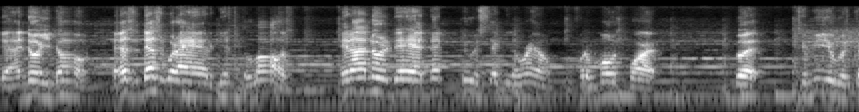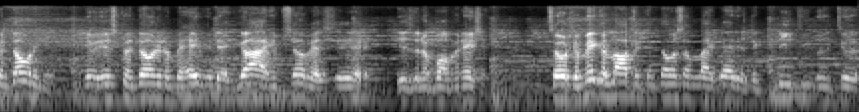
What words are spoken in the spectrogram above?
Yeah, I know you don't. That's that's what I had against the laws, and I know that they had nothing to do with secular realm for the most part. But to me, it was condoning it. It is condoning a behavior that God Himself has said is an abomination. So to make a law to condone something like that is to lead people into,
